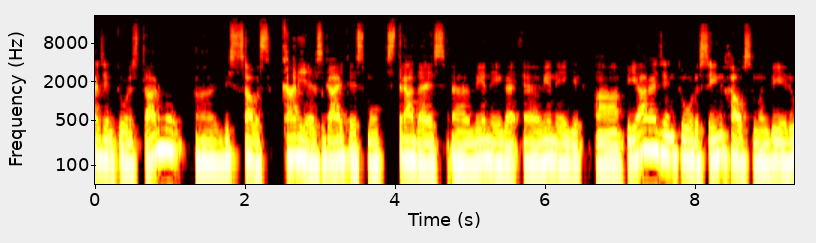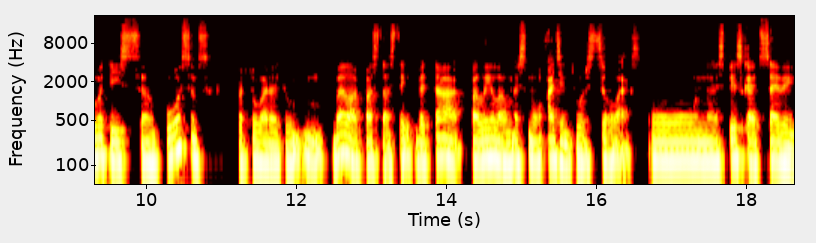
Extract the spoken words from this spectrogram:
aģentūras darbu. Visas savas karjeras gaitu esmu strādājis vienīga, vienīgi PR aģentūras, in-house. Man bija ļoti īsts posms, par to varētu vēlāk pastāstīt, bet tā pa lielam esmu aģentūras cilvēks. Un es pieskaitu sevi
